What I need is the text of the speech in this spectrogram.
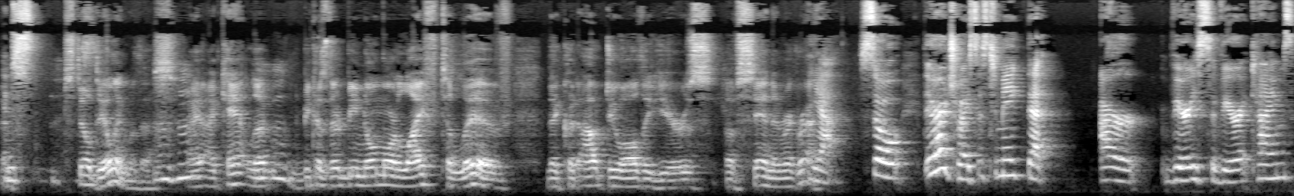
and, and still dealing with this. Mm-hmm. I, I, can't live mm-hmm. because there'd be no more life to live that could outdo all the years of sin and regret. Yeah. So there are choices to make that are very severe at times,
